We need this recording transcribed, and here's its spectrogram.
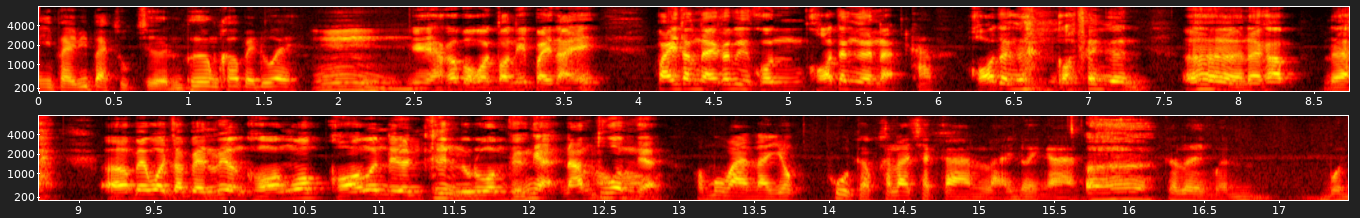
ณีภัยพิบัติฉุกเฉินเพิ่มเข้าไปด้วย อืมนี่ฮะเขาบอกว่าตอนนี้ไปไหน ไปทางไหนก็มีคนขอแต่เงินอะครับขอแต่เงินขอแต่เงิน เออนะครับนะเออไม่ว่าจะเป็นเรื่องของงบขอเงินเดือนขึ้นรวมถึงเนี่ยน้ำท่วมเนี่ยเพราะเมื่อวานนายกพูดกับข้าราชการหลายหน่วยงานเออก็เลยเหมือนบน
